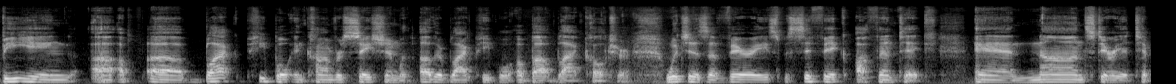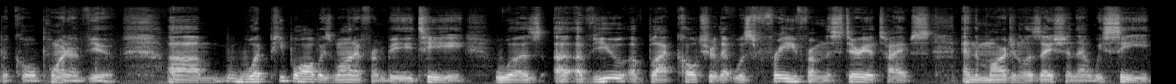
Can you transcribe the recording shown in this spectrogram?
being uh, black people in conversation with other black people about black culture, which is a very specific, authentic, and non stereotypical point of view. Um, what people always wanted from BET was a, a, view of black culture that was free from the stereotypes and the marginalization that we see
